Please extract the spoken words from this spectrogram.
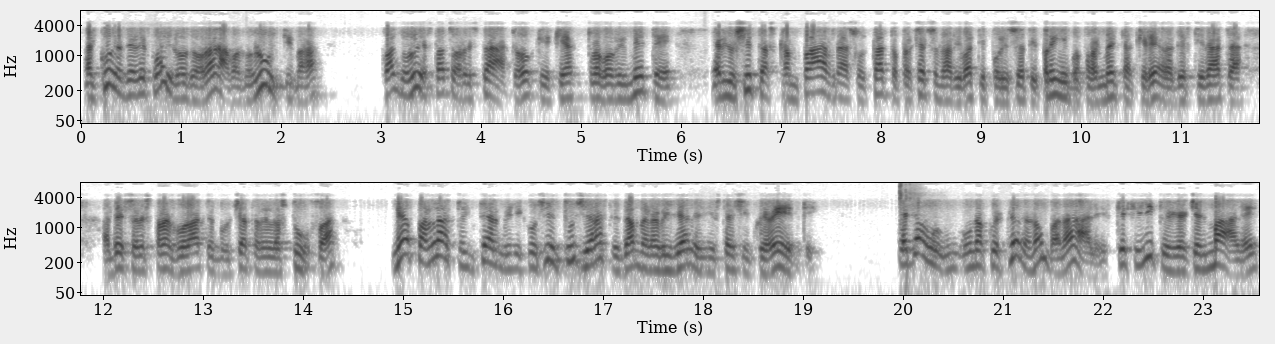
alcune delle quali lo adoravano. L'ultima, quando lui è stato arrestato, che, che probabilmente è riuscito a scamparla soltanto perché sono arrivati i poliziotti prima, probabilmente anche lei era destinata ad essere strangolata e bruciata nella stufa, ne ha parlato in termini così entusiasti da meravigliare gli stessi inquirenti. Ed è un, una questione non banale, che significa che il male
